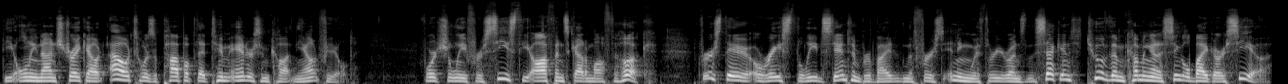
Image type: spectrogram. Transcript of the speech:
The only non strikeout out was a pop up that Tim Anderson caught in the outfield. Fortunately for Cease, the offense got him off the hook. First, they erased the lead Stanton provided in the first inning with three runs in the second, two of them coming on a single by Garcia.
